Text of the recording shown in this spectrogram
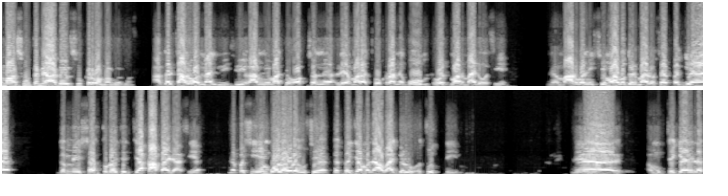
એમાં શું તમે આગળ શું કરવા માંગો છો? આગળ ચાલવા માંગવી છે આમની માથે ઓપ્શન લે, મારા છોકરાને બહુ ધોધમાર માર્યો છે. ને મારવાની સીમા વગર માર્યો છે. પગે ગમે શસ્ત્રોથી ચેકા પાડ્યા છે. ને પછી એમ બોલાવડાયું છે કે કજે મને આ વાગેલું હતું જ તે ને અમુક જગ્યાએ એને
